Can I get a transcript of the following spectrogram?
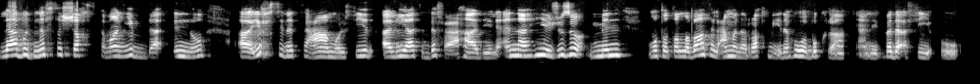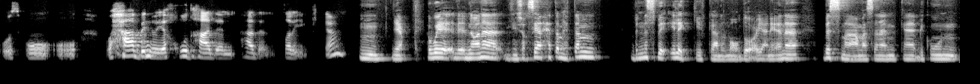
لابد نفس الشخص كمان يبدأ إنه آه، يحسن التعامل في آليات الدفع هذه لأنها هي جزء من متطلبات العمل الرقمي إذا هو بكرة يعني بدأ فيه وحاب إنه يخوض هذا هذا الطريق امم yeah. هو إنه أنا يعني شخصيا حتى مهتم بالنسبة إلك كيف كان الموضوع. يعني أنا بسمع مثلا كان بيكون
